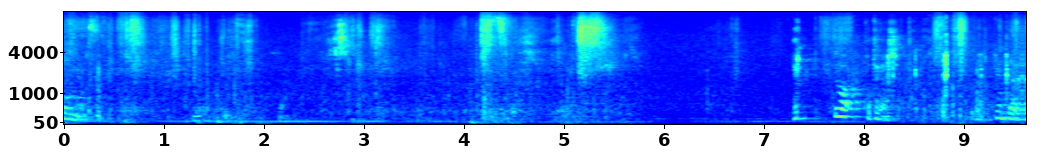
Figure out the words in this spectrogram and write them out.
正面。はい、では、お願いします。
